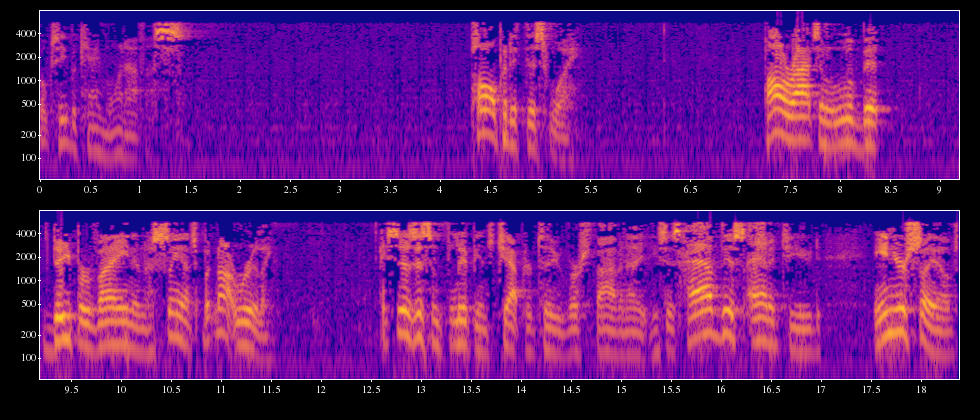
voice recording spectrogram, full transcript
folks, He became one of us. Paul put it this way. Paul writes in a little bit deeper vein in a sense, but not really. He says this in Philippians chapter 2, verse 5 and 8. He says, Have this attitude in yourselves,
